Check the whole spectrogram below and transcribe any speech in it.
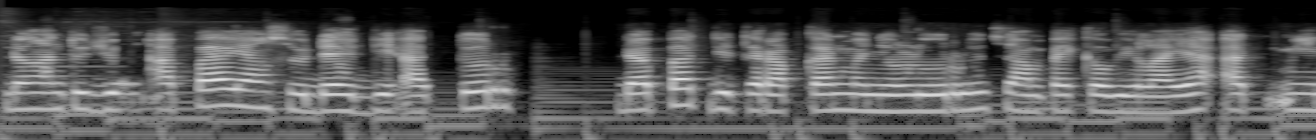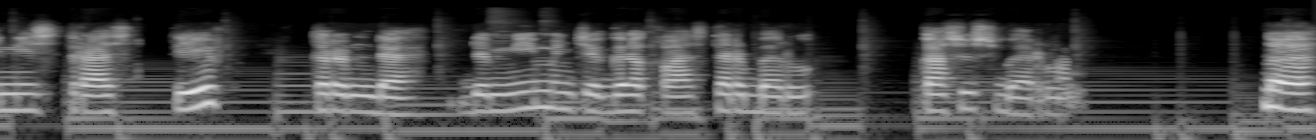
dengan tujuan apa yang sudah diatur dapat diterapkan menyeluruh sampai ke wilayah administratif terendah demi mencegah klaster baru kasus baru. Nah,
